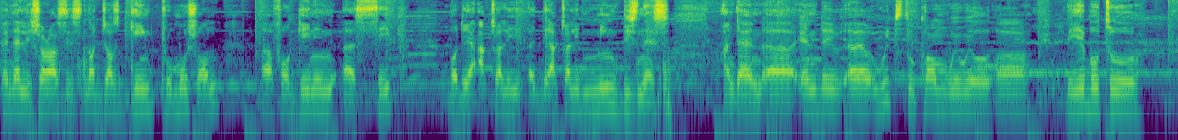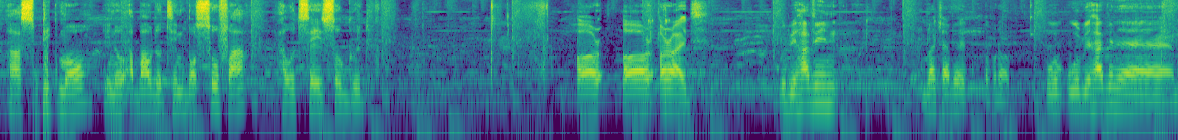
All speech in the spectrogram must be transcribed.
Bendel Insurance is not just gained promotion for gaining uh, sake, but they actually they actually mean business. And then in the weeks to come, we will be able to speak more, you know, about the team. But so far, I would say so good. All, all, all right. We'll be having Black Chapel, open up. We'll, we'll be having um,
